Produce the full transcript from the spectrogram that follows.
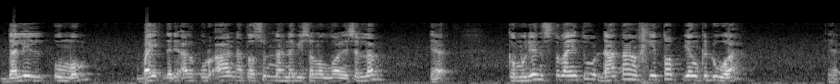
dalil umum, baik dari Al-Quran atau Sunnah Nabi Sallallahu Alaihi Wasallam, ya. Kemudian setelah itu datang khitab yang kedua, ya,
